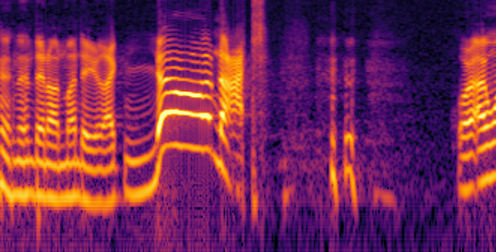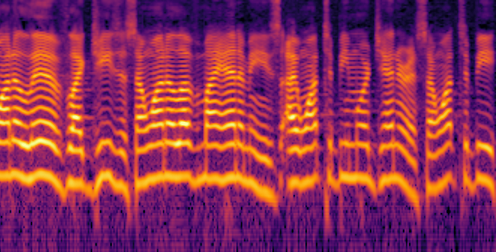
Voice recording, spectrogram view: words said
And then, then on Monday, you're like, no, I'm not. Or I want to live like Jesus. I want to love my enemies. I want to be more generous. I want to be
